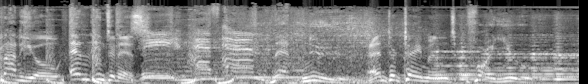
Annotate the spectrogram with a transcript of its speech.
radio en internet. ZFM. Met nu. Entertainment for you.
